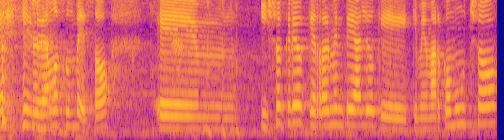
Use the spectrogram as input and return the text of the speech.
Eh, Le damos un beso. Eh, y yo creo que realmente algo que, que me marcó mucho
